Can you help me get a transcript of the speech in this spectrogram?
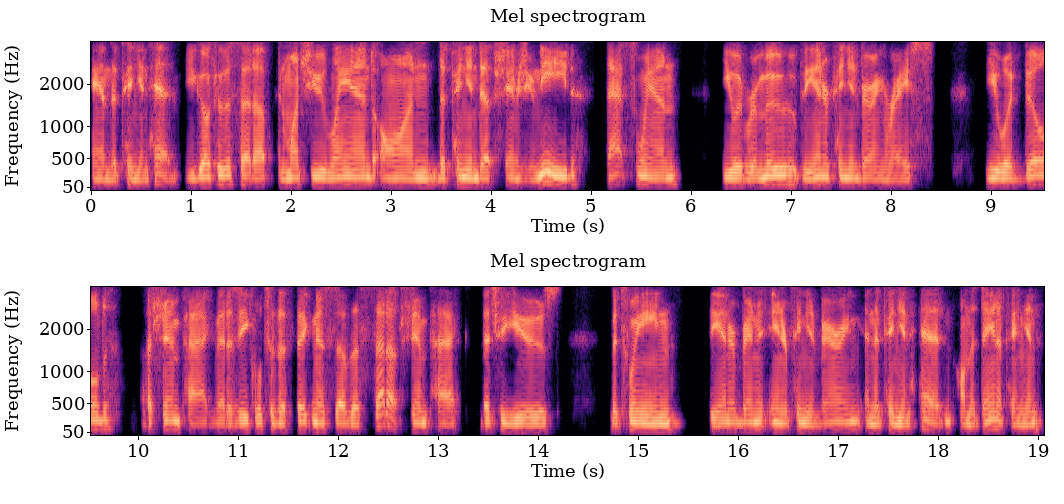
and the pinion head. You go through the setup, and once you land on the pinion depth shims you need, that's when you would remove the inner pinion bearing race. You would build a shim pack that is equal to the thickness of the setup shim pack that you used between the inner, inner pinion bearing and the pinion head on the Dana pinion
